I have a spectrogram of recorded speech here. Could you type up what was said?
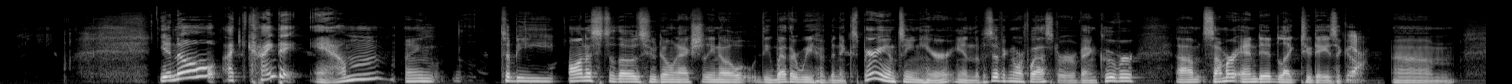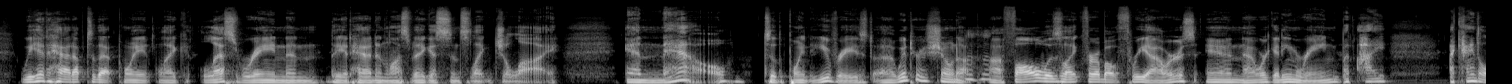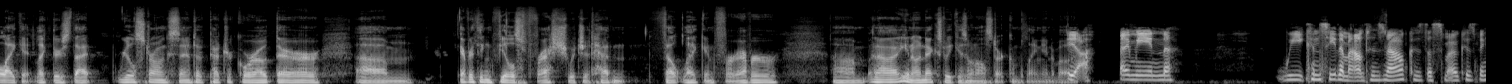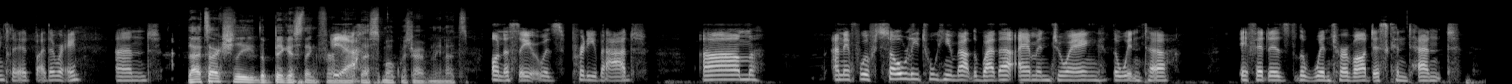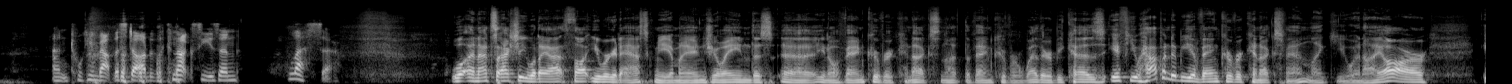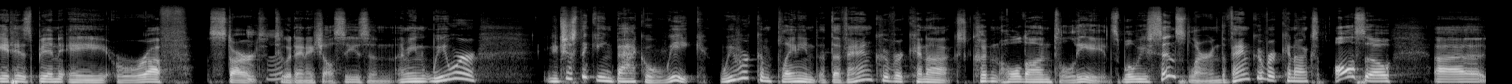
You know, I kind of am. I mean, to be honest to those who don't actually know the weather we have been experiencing here in the Pacific Northwest or Vancouver, um, summer ended like two days ago. Yeah. Um, we had had up to that point like less rain than they had had in Las Vegas since like July. And now, to the point that you've raised, uh, winter has shown up. Mhm. Uh, fall was like for about three hours, and now we're getting rain. But I, I kind of like it. Like there's that real strong scent of petrichor out there. Um, everything feels fresh, which it hadn't felt like in forever. Um, and, uh, you know, next week is when I'll start complaining about it. Yeah. I mean, we can see the mountains now because the smoke has been cleared by the rain. And That's actually the biggest thing for Yeah. me. The smoke was driving me nuts. honestly, it was pretty bad. Um, and if we're solely talking about the weather, I am enjoying the winter. If it is the winter of our discontent, and talking about the start of the Canuck season, less so. Well, and that's actually what I thought you were going to ask me. Am I enjoying this, uh, you know, Vancouver Canucks, not the Vancouver weather? Because if you happen to be a Vancouver Canucks fan, like you and I are, it has been a rough start Mm-hmm. to an NHL season. I mean, we were just thinking back a week, we were complaining that the Vancouver Canucks couldn't hold on to leads. Well, we've since learned the Vancouver Canucks also uh,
